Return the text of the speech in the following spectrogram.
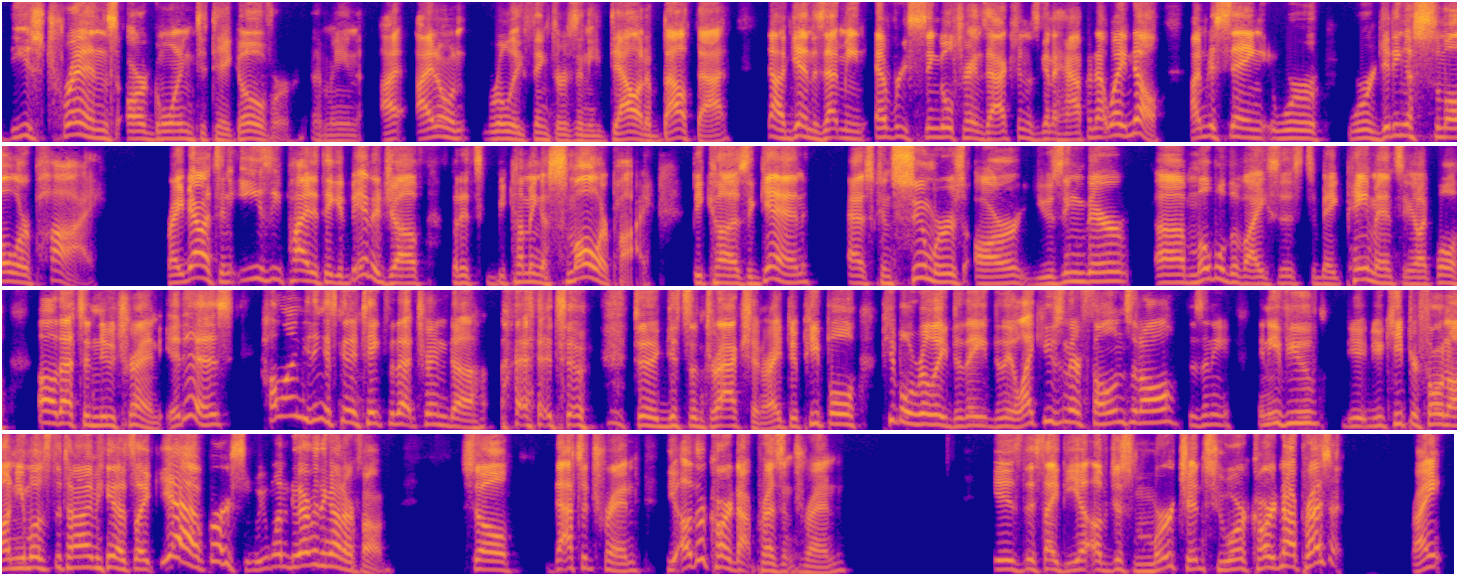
these trends are going to take over. I mean, I, I don't really think there's any doubt about that. Now, again, does that mean every single transaction is going to happen that way? No, I'm just saying we're we're getting a smaller pie. Right now, it's an easy pie to take advantage of, but it's becoming a smaller pie because, again, as consumers are using their uh, mobile devices to make payments, and you're like, well, oh, that's a new trend. It is. How long do you think it's going to take for that trend uh, to to get some traction? Right? Do people people really do they do they like using their phones at all? Does any any of you do you, you keep your phone on you most of the time? Yeah, it's like yeah, of course we want to do everything on our phone. So that's a trend. The other card not present trend is this idea of just merchants who are card not present. Right?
